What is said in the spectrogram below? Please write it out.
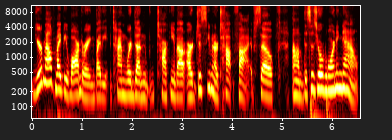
your mouth might be wandering by the time we're done talking about our just even our top five so um, this is your warning now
